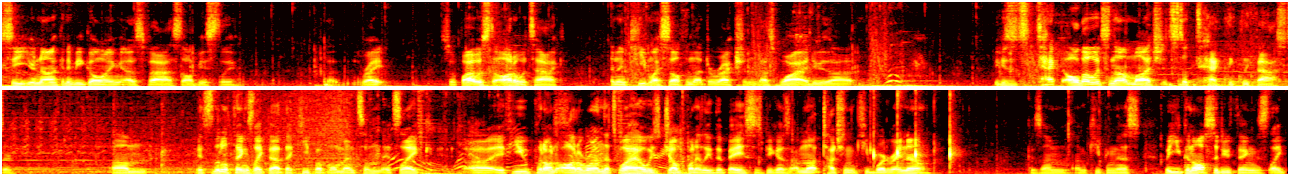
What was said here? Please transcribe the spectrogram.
see, you're not going to be going as fast, obviously. That- right? So if I was to auto attack, and then keep myself in that direction, that's why I do that. Because it's tech, although it's not much, it's still technically faster. Um, it's little things like that that keep up momentum. It's like, uh, if you put on auto run, that's why I always jump when I leave the base, is because I'm not touching the keyboard right now. Because I'm, I'm keeping this. But you can also do things like,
